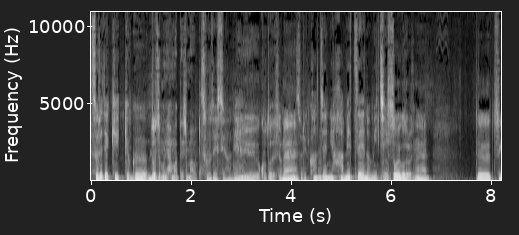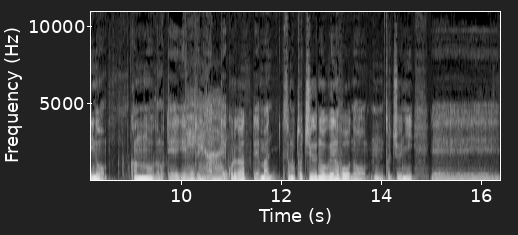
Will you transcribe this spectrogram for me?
それで結局。ドツボにはまってしまうと。そうですよね。いうことですよね。それ完全に破滅への道。そういうことですね。で、次の感濃度の低減というのがあって、はい、これがあって、まあ、その途中の上の方の、うん、途中に、えー、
